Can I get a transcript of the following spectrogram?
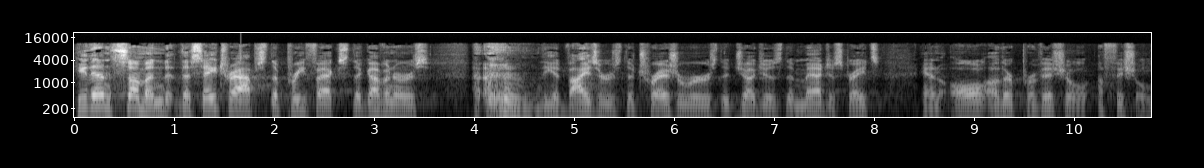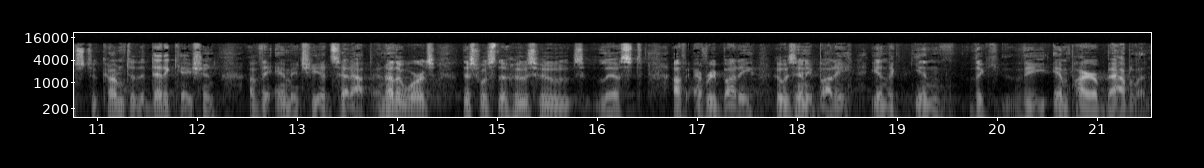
He then summoned the satraps, the prefects, the governors, the advisors, the treasurers, the judges, the magistrates, and all other provincial officials to come to the dedication of the image he had set up. In other words, this was the who's who's list of everybody who was anybody in the, in the, the empire of Babylon.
